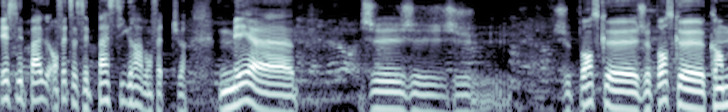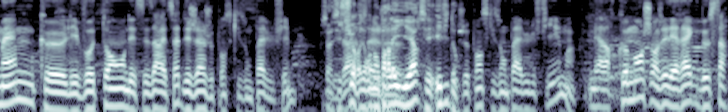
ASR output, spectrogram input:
Et c'est pas, en fait, ça c'est pas si grave, en fait, tu vois. Mais euh, je, je, je, je pense que, je pense que quand même que les votants des Césars et tout ça, déjà, je pense qu'ils n'ont pas vu le film. Ça, c'est sûr, on en je- parlait hier, c'est évident. Je pense qu'ils n'ont pas vu le film. Mais alors, comment changer les règles de ça?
